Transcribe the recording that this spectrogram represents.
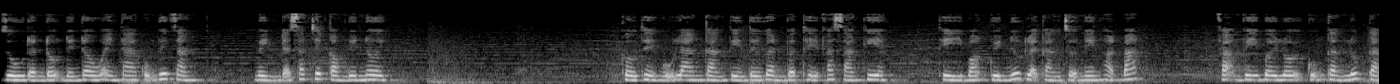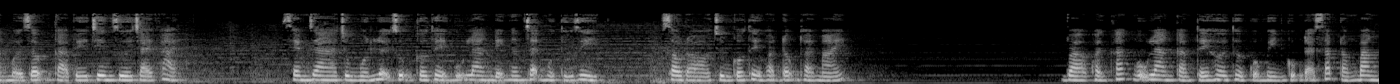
Dù đần độn đến đâu anh ta cũng biết rằng mình đã sắp chết còng đến nơi. Cơ thể ngũ lang càng tiến tới gần vật thể phát sáng kia, thì bọn quỷ nước lại càng trở nên hoạt bát. Phạm vi bơi lội cũng càng lúc càng mở rộng cả về trên dưới trái phải. Xem ra chúng muốn lợi dụng cơ thể ngũ lang để ngăn chặn một thứ gì, sau đó chúng có thể hoạt động thoải mái. Vào khoảnh khắc ngũ lang cảm thấy hơi thở của mình cũng đã sắp đóng băng.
